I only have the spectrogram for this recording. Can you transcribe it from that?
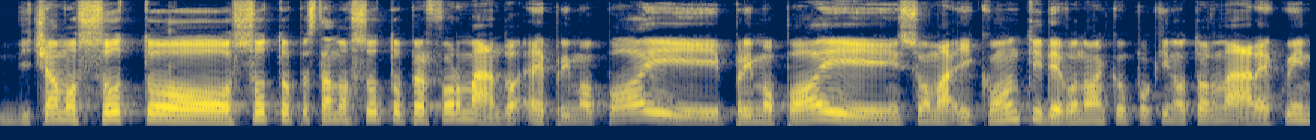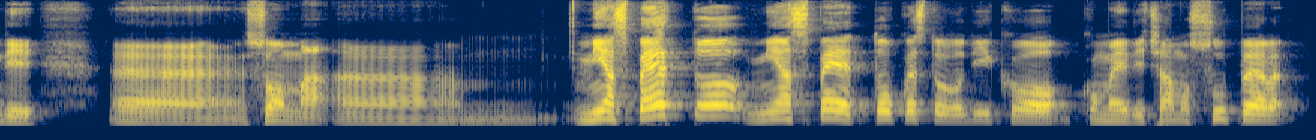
diciamo sotto, sotto stanno sottoperformando. E prima o poi prima o poi insomma i conti devono anche un pochino tornare. Quindi eh, insomma eh, mi aspetto mi aspetto questo lo dico come diciamo super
